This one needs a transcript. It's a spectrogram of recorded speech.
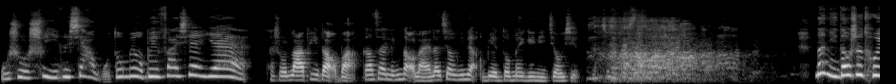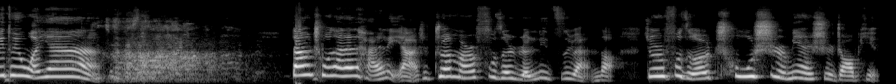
我说我睡一个下午都没有被发现耶。她说拉屁倒吧，刚才领导来了叫你两遍都没给你叫醒。那你倒是推推我呀！当初他在台里呀，是专门负责人力资源的，就是负责初试面试招聘。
